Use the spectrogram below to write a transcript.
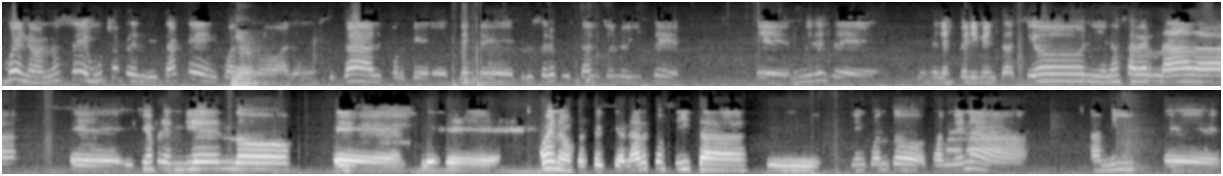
bueno, no sé, mucho aprendizaje en cuanto a lo musical, porque desde Crucero Cristal yo lo hice eh, muy desde, desde la experimentación y no saber nada. Eh, y fui aprendiendo eh, desde, bueno, perfeccionar cositas y, en cuanto también a, a mí, eh,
